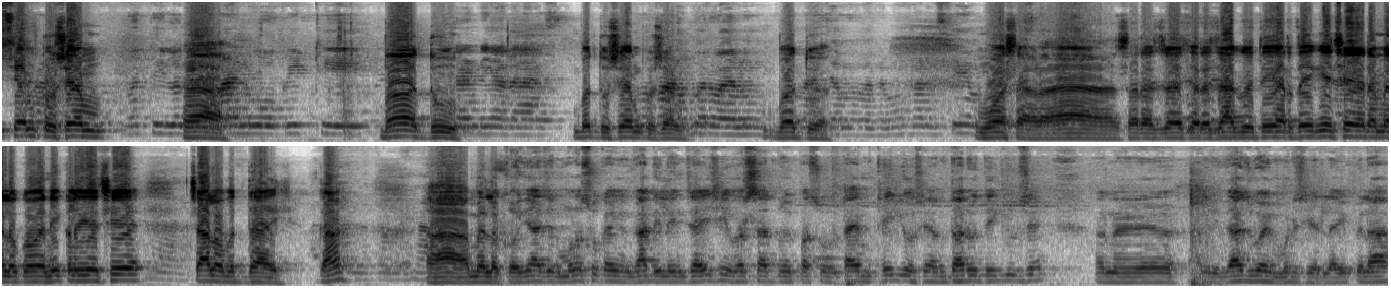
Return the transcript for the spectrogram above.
સેમ ટુ સેમ હા. બધું. બધું સેમ ટુ સેમ બધું. મોસાળ હા સરસ. જો અત્યારે જાગવી તૈયાર થઈ ગઈ છે અને અમે લોકો હવે નીકળીએ છીએ. ચાલો બધાય કા હા અમે લોકો ત્યાં જઈને મળશું કારણ કે ગાડી લઈને જાય છે વરસાદનો પાછો ટાઈમ થઈ ગયો છે અંધારું થઈ ગયું છે અને આગળ ગાજવાય મળશે એટલે એ પેલા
